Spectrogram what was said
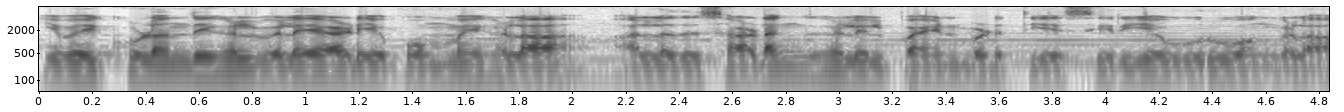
இவை குழந்தைகள் விளையாடிய பொம்மைகளா அல்லது சடங்குகளில் பயன்படுத்திய சிறிய உருவங்களா?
